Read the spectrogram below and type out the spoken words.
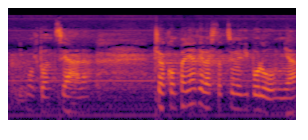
quindi molto anziana. Ci ha accompagnati alla stazione di Bologna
